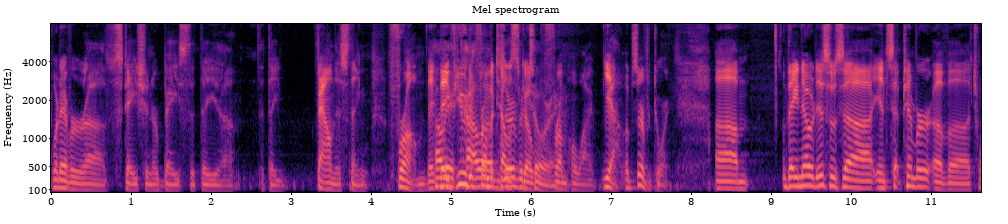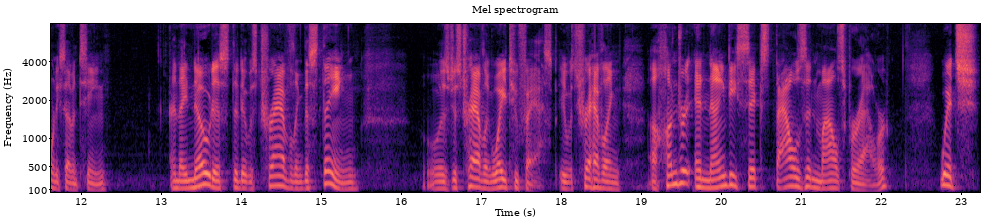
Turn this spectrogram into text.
whatever uh, station or base that they uh, that they found this thing from. They, they viewed it from a telescope from Hawaii. Yeah, observatory. Um, they know this was uh, in September of uh, 2017, and they noticed that it was traveling. This thing was just traveling way too fast. It was traveling 196,000 miles per hour, which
